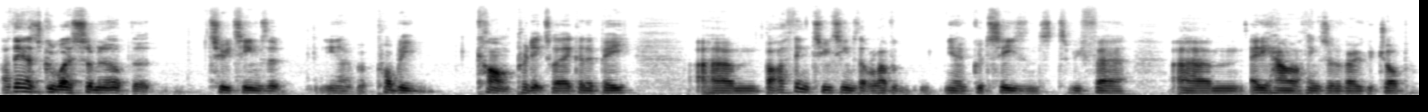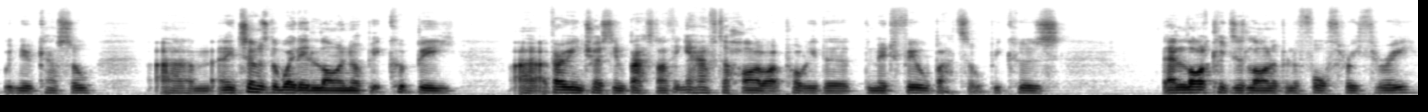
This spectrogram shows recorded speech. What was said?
I think that's a good way of summing it up. That two teams that you know probably can't predict where they're going to be. Um, but I think two teams that will have you know good seasons. To be fair, um, Eddie Howe I think has done a very good job with Newcastle. Um, and in terms of the way they line up, it could be uh, a very interesting battle. I think you have to highlight probably the, the midfield battle because they're likely to line up in a 4 3 3.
